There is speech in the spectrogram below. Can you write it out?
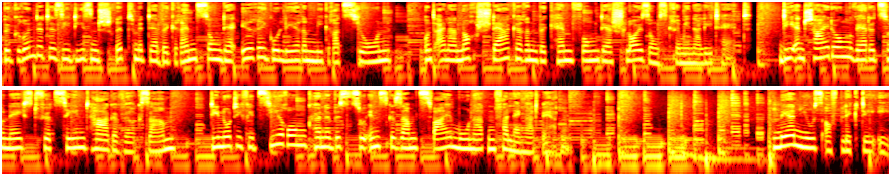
begründete sie diesen Schritt mit der Begrenzung der irregulären Migration und einer noch stärkeren Bekämpfung der Schleusungskriminalität. Die Entscheidung werde zunächst für zehn Tage wirksam. Die Notifizierung könne bis zu insgesamt zwei Monaten verlängert werden. Mehr News auf Blick.de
